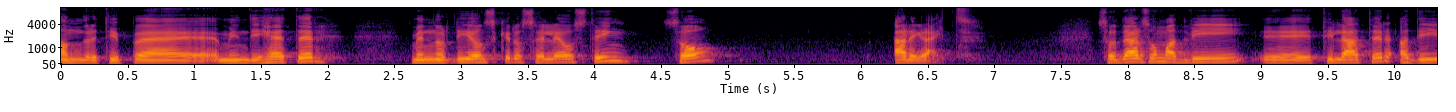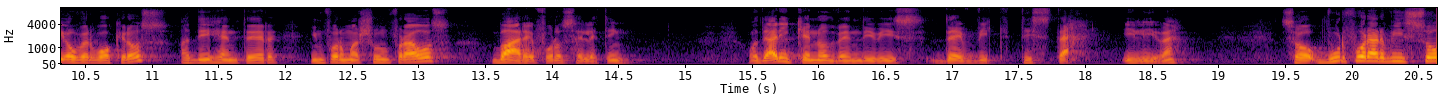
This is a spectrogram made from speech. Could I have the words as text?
andre typer myndigheter. Men når de ønsker å selge oss ting, så er det greit. Så det er som at vi eh, tillater at de overvåker oss, at de henter informasjon fra oss bare for å selge ting. Og det er ikke nødvendigvis det viktigste i livet. Så hvorfor er vi så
